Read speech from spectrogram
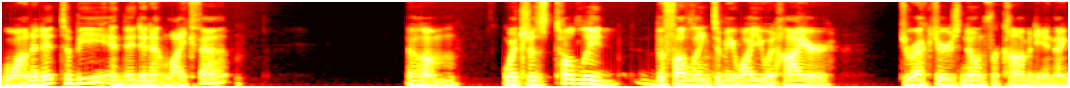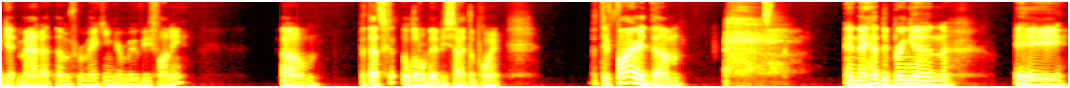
wanted it to be and they didn't like that. Um which is totally befuddling to me why you would hire directors known for comedy and then get mad at them for making your movie funny. Um but that's a little bit beside the point. But they fired them and they had to bring in a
